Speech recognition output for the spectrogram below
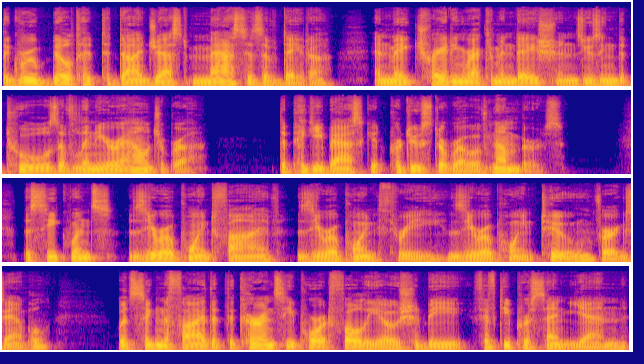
The group built it to digest masses of data and make trading recommendations using the tools of linear algebra. The piggy basket produced a row of numbers. The sequence 0.5, 0.3, 0.2, for example, would signify that the currency portfolio should be 50% yen,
